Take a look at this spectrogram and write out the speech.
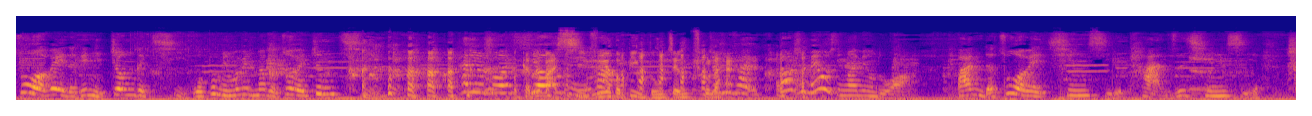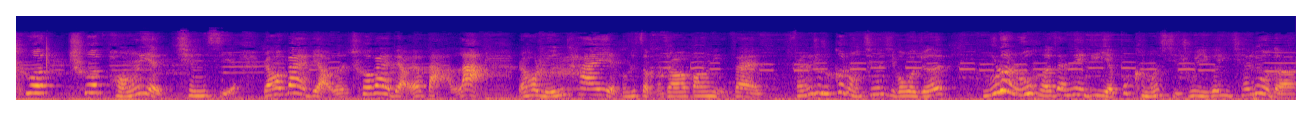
座位的给你蒸个气，我不明白为什么要给座位蒸气。他就说可能把细菌和病毒蒸出来。当时没有新冠病毒，把你的座位清洗，毯子清洗，车车棚也清洗，然后外表的车外表要打蜡，然后轮胎也不是怎么着，帮你在。反正就是各种清洗吧，我觉得无论如何在内地也不可能洗出一个一千六的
